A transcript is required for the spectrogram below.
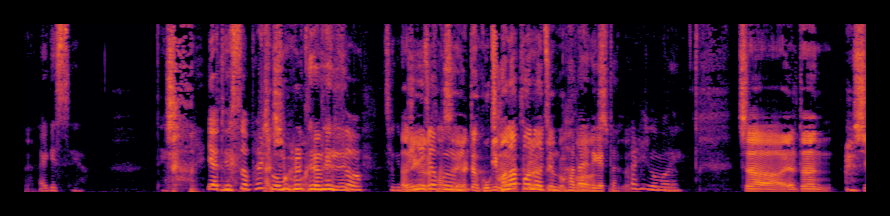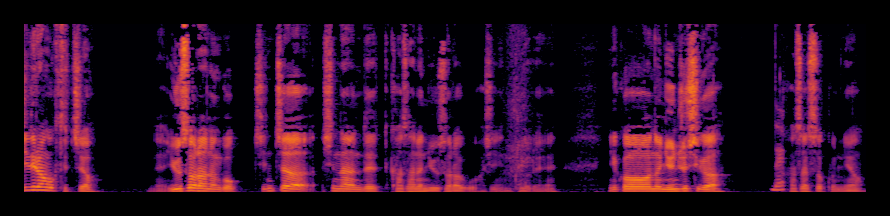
네. 알겠어요. 야 됐어 85만 85만 원 그러면은 됐어 저기. 매니저분 일단 전화번호 좀 받아야 되겠다. 고맙습니다. 85만 원. 네. 자, 일단 CD로 한 곡 듣죠. 네, 유서라는 곡 진짜 신나는데 가사는 유서라고 하신 그 노래. 이거는 윤주 씨가 네. 가사를 썼군요.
